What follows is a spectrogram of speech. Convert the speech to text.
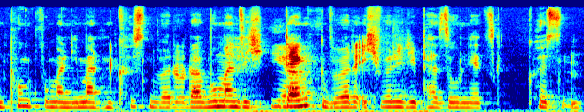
den Punkt, wo man jemanden küssen würde oder wo man sich Ja. denken würde, ich würde die Person jetzt küssen.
